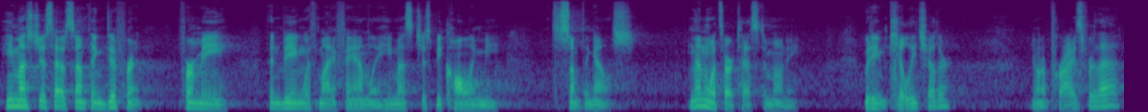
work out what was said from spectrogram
he must just have something different for me than being with my family. He must just be calling me to something else. And then what's our testimony? We didn't kill each other? You want a prize for that?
